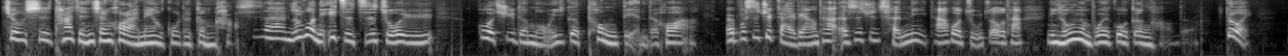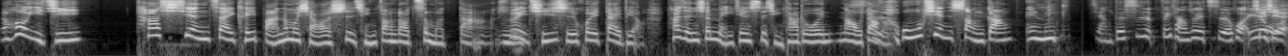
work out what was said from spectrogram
就是他人生后来没有过得更好。是啊，如果你一直执着于过去的某一个痛点的话，而不是去改良它，而是去沉溺它或诅咒它，你永远不会过更好的。对，然后以及他现在可以把那么小的事情放到这么大，嗯所以其实会代表他人生每一件事情他都会闹到无限上纲。哎、你讲的是非常睿智的话，因为谢谢我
